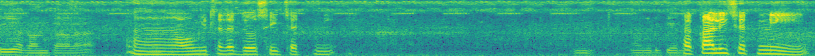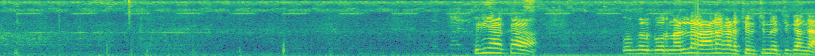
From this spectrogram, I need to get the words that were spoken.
ஃப்ரீயாக காமிட்டாங்களா அவங்க வீட்டில் தான் தோசை சட்னி. தக்காளி சட்னி. பிரியாக்கா உங்களுக்கு ஒரு நல்ல வேலை கிடச்சிருச்சுன்னு வச்சுக்கோங்க.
